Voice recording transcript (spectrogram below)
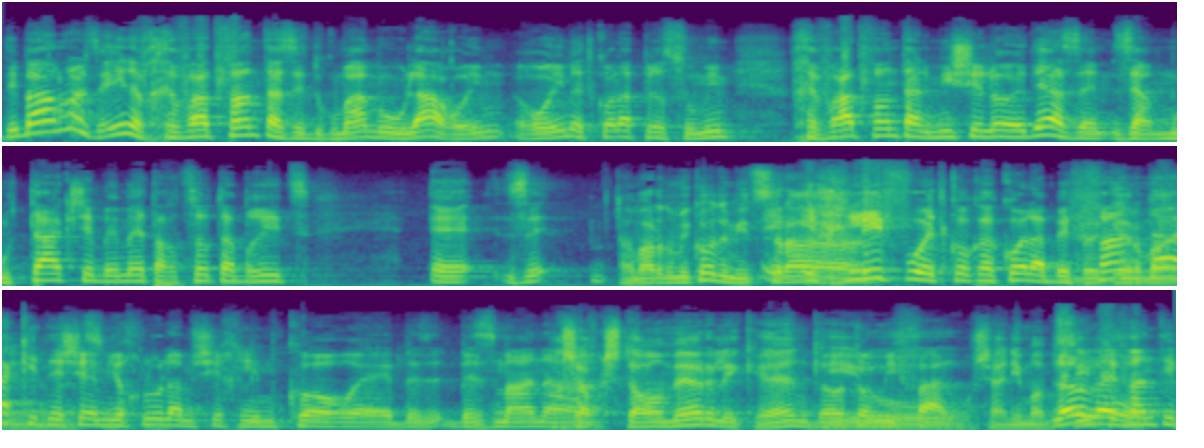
דיברנו על זה. הנה, חברת פנטה זה דוגמה מעולה, רואים, רואים את כל הפרסומים. חברת פנטה, למי שלא יודע, זה, זה המותג שבאמת ארצות הברית, זה, אמרנו מקודם, יצרה... החליפו את קוקה קולה בפנטה, כדי שהם. יוכלו להמשיך למכור אה, בז- בזמן ה... עכשיו, כשאתה אומר לי, כן, כאילו, מפעל. שאני ממציא פה, לא, לא הבנתי,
